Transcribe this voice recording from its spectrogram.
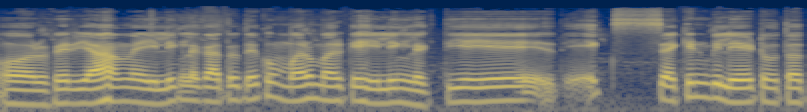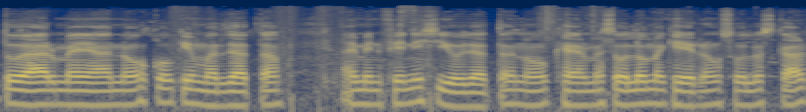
और फिर यहाँ मैं हीलिंग लगाता हूँ। देखो, मर मर के हीलिंग लगती है। ये एक सेकंड भी लेट होता तो यार मैं यहाँ नोक होके मर जाता। आई मीन फिनिश ही हो जाता नो खैर, मैं सोलो में खेल रहा हूँ सोलो स्कार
